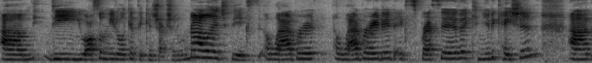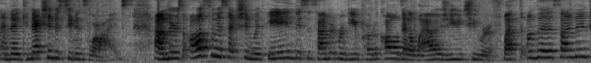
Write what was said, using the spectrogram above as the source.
Um, the you also need to look at the constructional knowledge, the elaborate, elaborated, expressive communication, um, and then connection to students' lives. Um, there's also a section within this assignment review protocol that allows you to reflect on the assignment.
